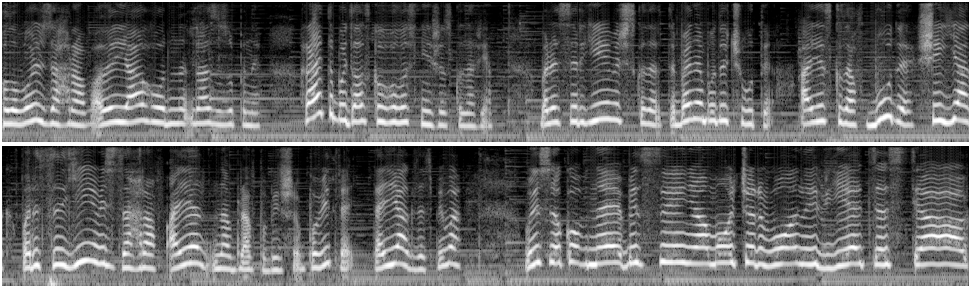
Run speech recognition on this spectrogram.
головою заграв, але я його одразу зупинив. Грайте, будь ласка, голосніше, сказав я. Борис Сергійович сказав, тебе не буде чути. А я сказав, буде ще як. Борис Сергійович заграв, а я набрав побільше повітря та як заспівав. Високо в небі синьому червоний в'ється стяг.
